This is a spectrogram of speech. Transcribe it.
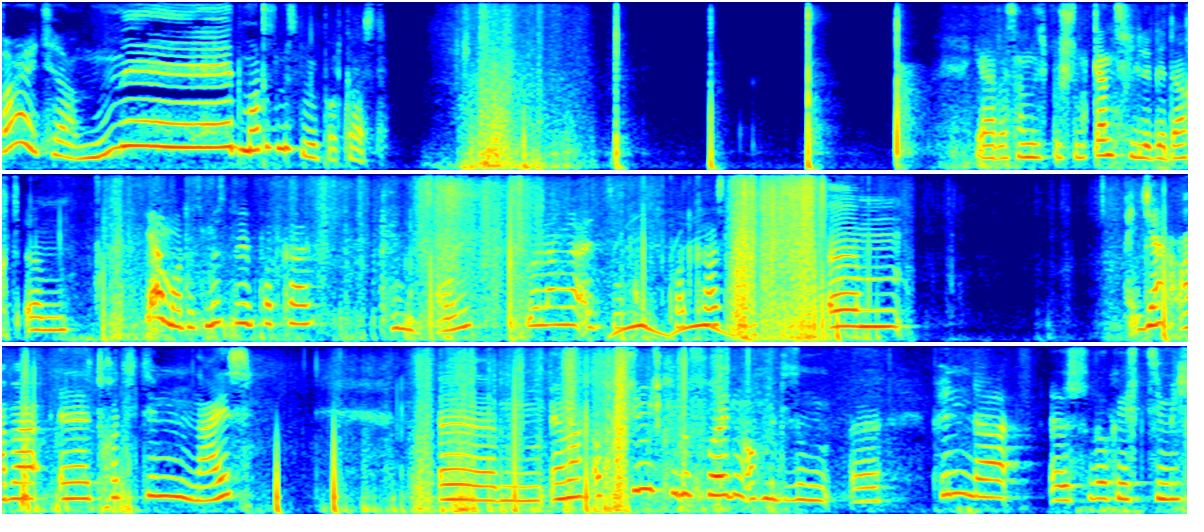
weiter mit Mortis Mystery Podcast. Ja, das haben sich bestimmt ganz viele gedacht. Ähm, ja, Mortis Mystery Podcast kenne ich auch nicht so lange als so Podcast. Ähm, ja, aber äh, trotzdem nice. Ähm, er macht auch ziemlich coole Folgen, auch mit diesem äh, Pin da. Ist wirklich ziemlich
